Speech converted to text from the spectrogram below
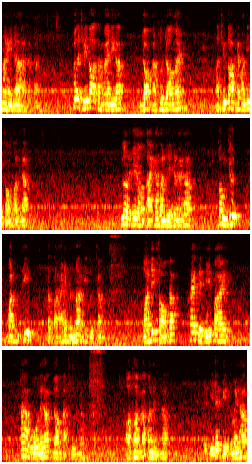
ไม่ได้นะครับ เพื่อชีวิตรอดทำไงดีครับ ยอมขาดทุนยอมไหมเอาชีวิตรอดแค่วันที่สองก่อนครับเลือกจะยอมตายแค่วันเดียวใช่ไหมครับ ต้องยืดวันที่จะตายให้มันมากที่สุดครับ วันที่สองครับ ให้เศรษฐีไปห้าห่วงเลยครับยอมขาดทุนครับขอทอนกลับมาหนึ่งครับเศรษฐีได้เปรียบถูกไหมครับ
